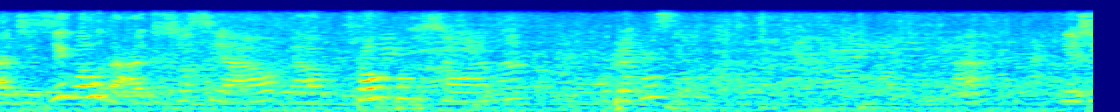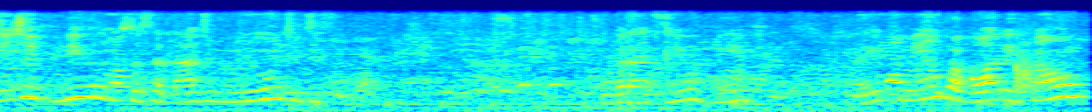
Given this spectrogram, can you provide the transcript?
A desigualdade social, ela proporciona o preconceito. Tá? E a gente vive numa sociedade muito desigual. O Brasil vive. Né? E o momento agora, então,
